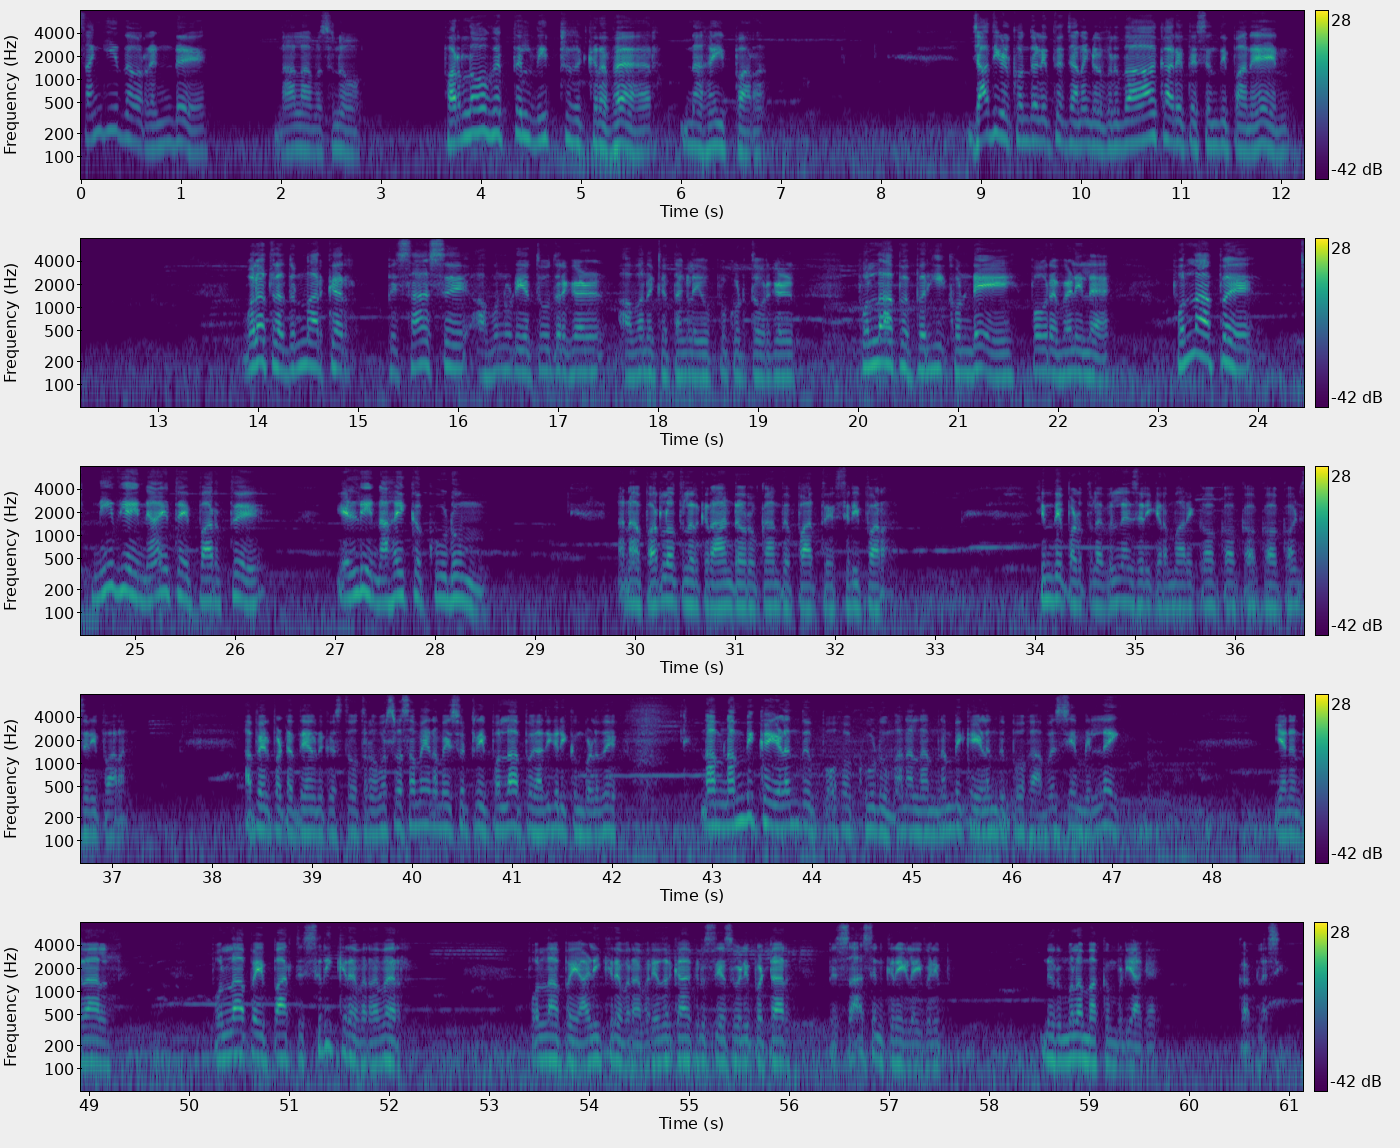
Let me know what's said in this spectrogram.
சங்கீதம் ரெண்டு நாலாம் வசனம் பரலோகத்தில் வீற்றிருக்கிறவர் நகைப்பாரா. ஜாதிகள் கொந்தளித்து ஜனங்கள் விருதா காரியத்தை சிந்திப்பானேன். உலகத்தில் துன்மார்க்கர் பிசாசு அவனுடைய தூதர்கள் அவனுக்கு தங்களை ஒப்பு கொடுத்தவர்கள் பொல்லாப்பு பெருகி கொண்டே போகிற வேளையில பொல்லாப்பு நீதியை நியாயத்தை பார்த்து எள்ளி நகைக்கக்கூடும் ஆனால் பரலோகத்தில் இருக்கிற ஆண்டவர் உட்காந்து பார்த்து சிரிப்பாரான் ஹிந்தி படத்தில் வில்லன் சிரிக்கிற மாதிரி கோ கோ கோ கோ கோன்னு சிரிப்பாரான் அப்பேற்பட்ட தேவனுக்கு ஸ்தோத்திரம். ஒரு சில சமயம் நம்மை சுற்றி பொல்லாப்பு அதிகரிக்கும் பொழுது நாம் நம்பிக்கை இழந்து போகக்கூடும். ஆனால் நாம் நம்பிக்கை இழந்து போக அவசியம் இல்லை. ஏனென்றால் பொல்லாப்பை பார்த்து சிரிக்கிறவர் அவர். பொல்லாப்பை அழிக்கிறவர் அவர். எதற்காக கிறிஸ்தியஸ் வெளிப்பட்டார்? பிசாசின் கிரைகளை வெளி நிர்மூலமாக்கும்படியாக காட் bless you.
